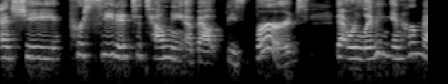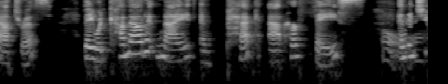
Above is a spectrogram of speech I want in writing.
And she proceeded to tell me about these birds that were living in her mattress. They would come out at night and peck at her face Oh. And then she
